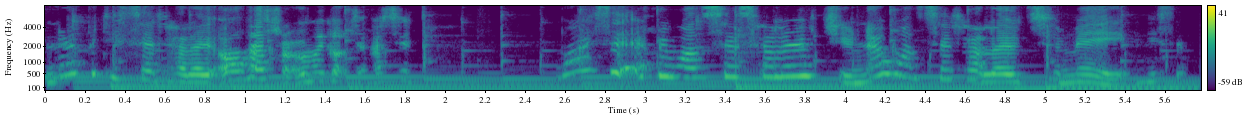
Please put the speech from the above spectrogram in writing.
Nobody said hello. Oh, that's right. When we got to, I said, why is it everyone says hello to you? No one said hello to me. And he said,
